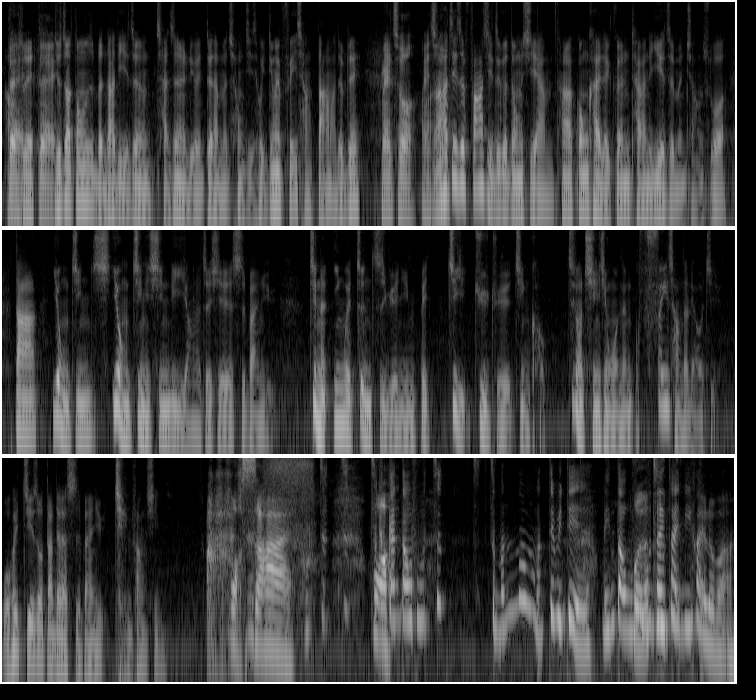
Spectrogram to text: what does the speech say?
好，所以你就知道东日本大地震产生的流言对他们的冲击会一定会非常大嘛，对不对？没错，没错。然后他这次发起这个东西啊，他公开的跟台湾的业者们讲说，大家用尽用尽心力养了这些石斑鱼，竟然因为政治原因被拒拒绝进口，这种情形我能非常的了解，我会接受大家的石斑鱼，请放心。啊！哇塞，这这这个甘道夫，这这怎么弄嘛？对不对？林道夫这太厉害了吧！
